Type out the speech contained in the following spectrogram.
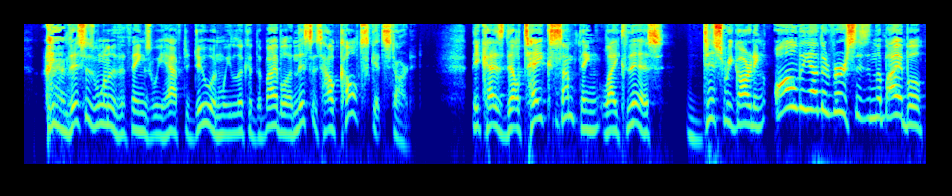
this is one of the things we have to do when we look at the Bible, and this is how cults get started. Because they'll take something like this, disregarding all the other verses in the Bible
